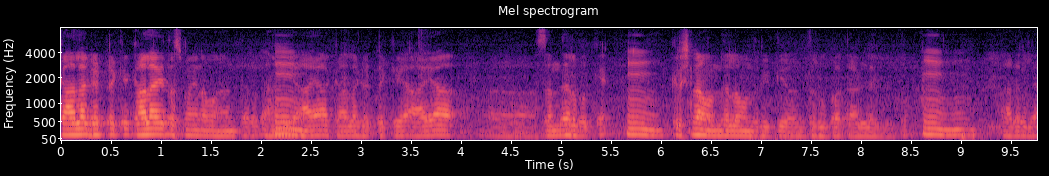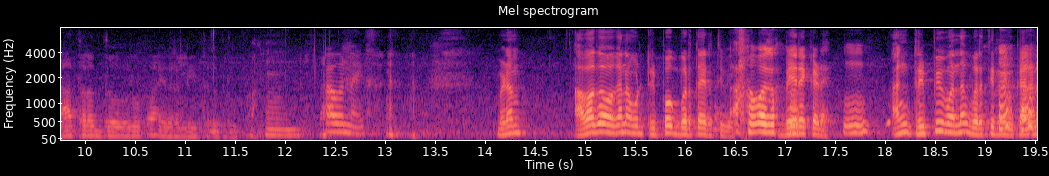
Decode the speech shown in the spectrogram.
ಕಾಲಘಟ್ಟಕ್ಕೆ ಕಾಲಾಯ ತಸ್ಮಯ ನಮಃ ಅಂತಾರಲ್ಲ ಹಾಗೆ ಆಯಾ ಕಾಲಘಟ್ಟಕ್ಕೆ ಆಯಾ ಸಂದರ್ಭಕ್ಕೆ ಹ್ಮ್. ಕೃಷ್ಣ ಒಂದಲ್ಲ ಒಂದು ರೀತಿಯಾದಂಥ ರೂಪ ತಾಳಲೇಬೇಕು. ಅದರಲ್ಲಿ ಆ ಥರದ್ದು ರೂಪ ಇದರಲ್ಲಿ ಈ ಥರದ ರೂಪ. ಹ್ಮ್. ಹೌ ನೈಸ್ ಮೇಡಮ್ ಅವಾಗ ಅವಾಗ ನಾವು ಟ್ರಿಪ್ ಹೋಗಿ ಬರ್ತಾ ಇರ್ತೀವಿ. ಬೇರೆ ಕಡೆ. ಹಂಗೆ ಟ್ರಿಪ್ಪಿಗೆ ಬಂದಾಗ ಬರ್ತೀರಿ ನೀವು ಕನ್ನಡ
